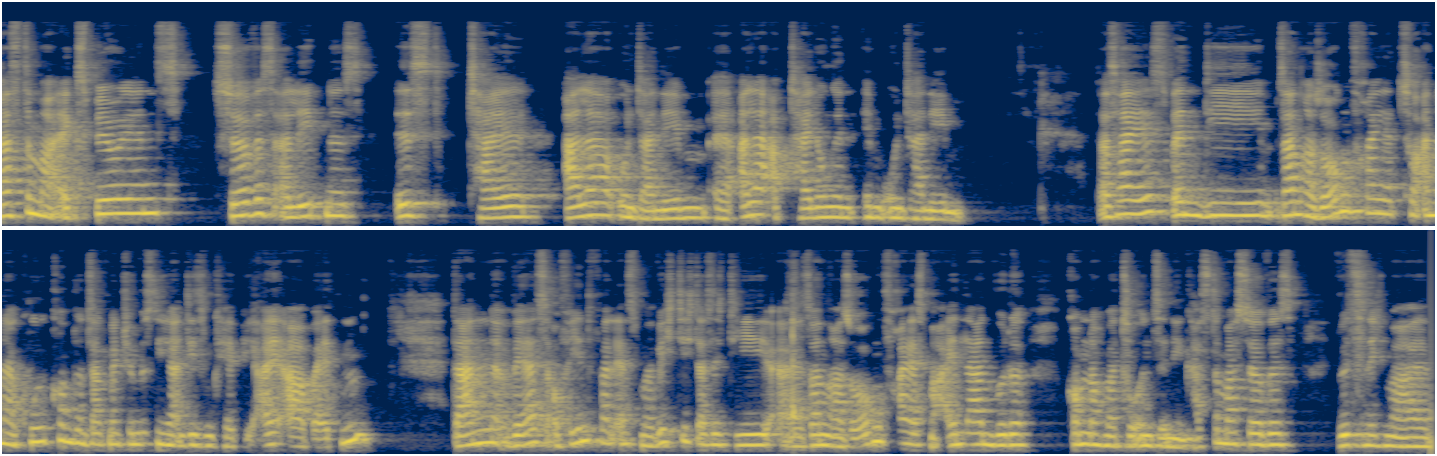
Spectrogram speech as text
Customer Experience, Service-Erlebnis ist Teil aller Unternehmen, äh, aller Abteilungen im Unternehmen. Das heißt, wenn die Sandra Sorgenfrei jetzt zu Anna Kuhl kommt und sagt, Mensch, wir müssen hier an diesem KPI arbeiten, dann wäre es auf jeden Fall erstmal wichtig, dass ich die äh, Sandra Sorgenfrei erstmal einladen würde, komm noch mal zu uns in den Customer Service, willst du nicht mal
